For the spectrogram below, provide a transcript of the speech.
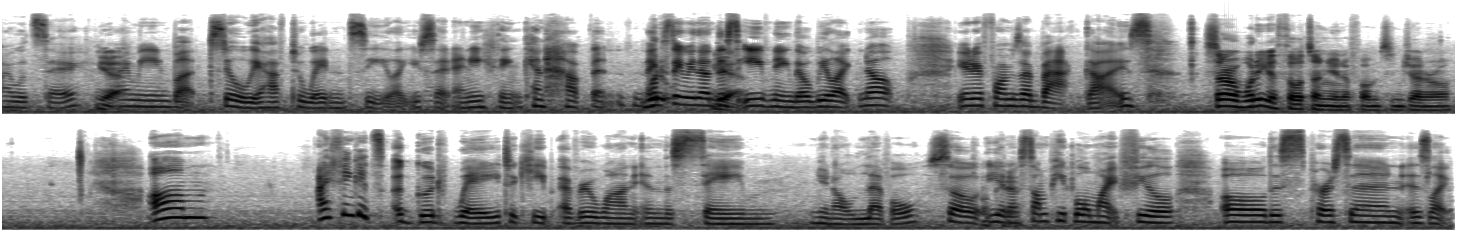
I would say. Yeah. I mean, but still, we have to wait and see. Like you said, anything can happen. What- Next thing we know, this yeah. evening, they'll be like, nope, uniforms are back, guys. Sarah, what are your thoughts on uniforms in general? Um, I think it's a good way to keep everyone in the same, you know, level. So, you know, some people might feel, oh, this person is like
